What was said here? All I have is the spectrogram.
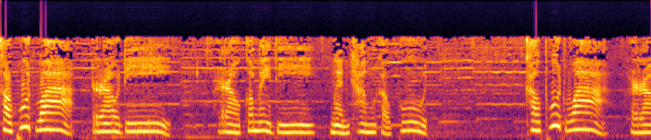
เขาพูดว่า เราดี เราก็ไม่ดี เหมือนคำเขาพูด เขาพูดว่า เรา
